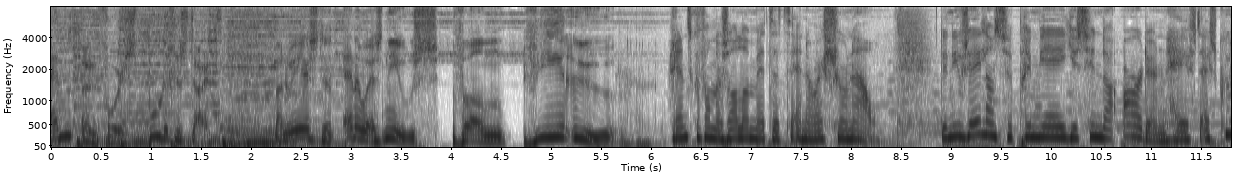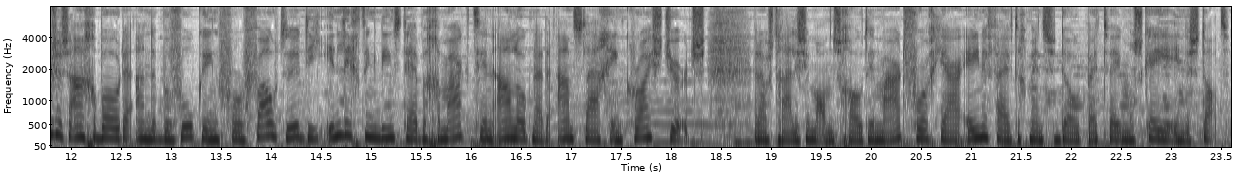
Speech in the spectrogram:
en een voorspoedige start. Maar nu eerst het NOS Nieuws van 4 uur. Renske van der Zalm met het NOS Journaal. De Nieuw-Zeelandse premier Jacinda Ardern heeft excuses aangeboden aan de bevolking voor fouten die inlichtingendiensten hebben gemaakt in aanloop naar de aanslagen in Christchurch. Een Australische man schoot in maart vorig jaar 51 mensen dood bij twee moskeeën in de stad.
